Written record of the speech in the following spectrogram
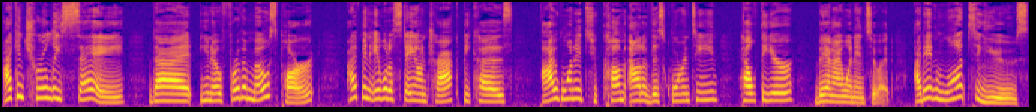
I can truly say that, you know, for the most part, I've been able to stay on track because I wanted to come out of this quarantine healthier than I went into it. I didn't want to use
